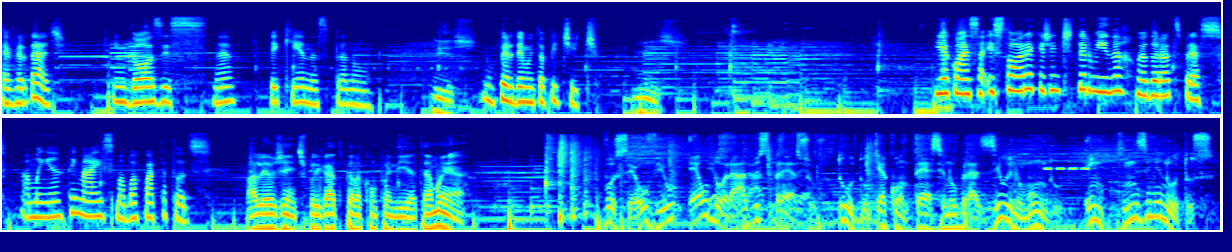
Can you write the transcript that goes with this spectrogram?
É verdade. Em doses, né, pequenas para não Isso. não perder muito apetite. Isso. E é com essa história que a gente termina o Eldorado Expresso. Amanhã tem mais. Uma boa quarta a todos. Valeu, gente. Obrigado pela companhia. Até amanhã. Você ouviu Eldorado Expresso tudo o que acontece no Brasil e no mundo em 15 minutos.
